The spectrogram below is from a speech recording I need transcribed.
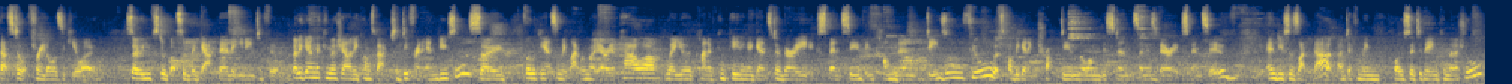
that's still at $3 a kilo. So you've still got sort of a gap there that you need to fill. But again, the commerciality comes back to different end uses. So if we're looking at something like remote area power, where you're kind of competing against a very expensive incumbent diesel fuel that's probably getting trucked in the long distance and is very expensive. End uses like that are definitely closer to being commercial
